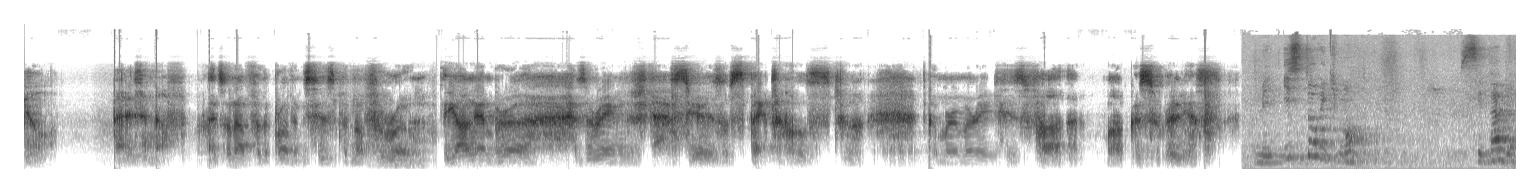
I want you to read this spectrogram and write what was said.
kill. That is enough. That's enough for the provinces, but not for Rome. The young emperor has arranged a series of spectacles to commemorate his father, Marcus Aurelius. Mais historiquement, c'est pas bon.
